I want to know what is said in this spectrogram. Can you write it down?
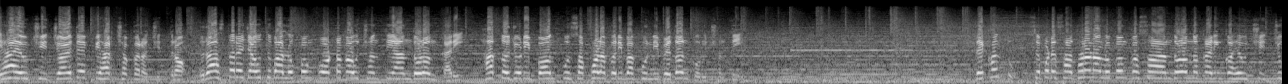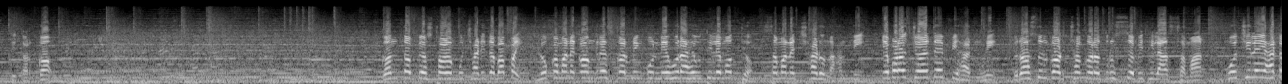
ଏହା ହେଉଛି ଜୟଦେବ ବିହାର ଛକର ଚିତ୍ର ରାସ୍ତାରେ ଯାଉଥିବା ଲୋକଙ୍କୁ ଅଟକାଉଛନ୍ତି ଆନ୍ଦୋଳନକାରୀ ହାତ ଯୋଡ଼ି ବନ୍ଦକୁ ସଫଳ କରିବାକୁ ନିବେଦନ କରୁଛନ୍ତି ଦେଖନ୍ତୁ ସେପଟେ ସାଧାରଣ ଲୋକଙ୍କ ସହ ଆନ୍ଦୋଳନକାରୀଙ୍କ ହେଉଛି ଯୁକ୍ତିତର୍କ ଗନ୍ତବ୍ୟସ୍ଥଳକୁ ଛାଡ଼ିଦେବା ପାଇଁ ଲୋକମାନେ କଂଗ୍ରେସ କର୍ମୀଙ୍କୁ ନେହୁରା ହେଉଥିଲେ ମଧ୍ୟ ସେମାନେ ଛାଡ଼ୁନାହାନ୍ତି କେବଳ ଜୟଦେବ ବିହାର ନୁହେଁ ରସୁଲଗଡ଼ ଛକର ଦୃଶ୍ୟ ବି ଥିଲା ସମାନ କୋଚିଲେଇ ହାଟ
